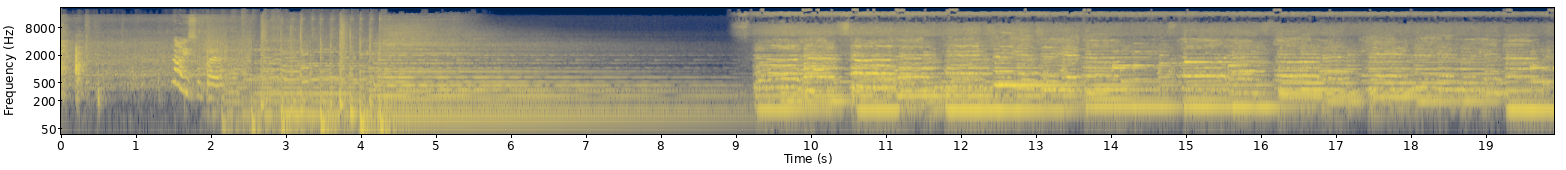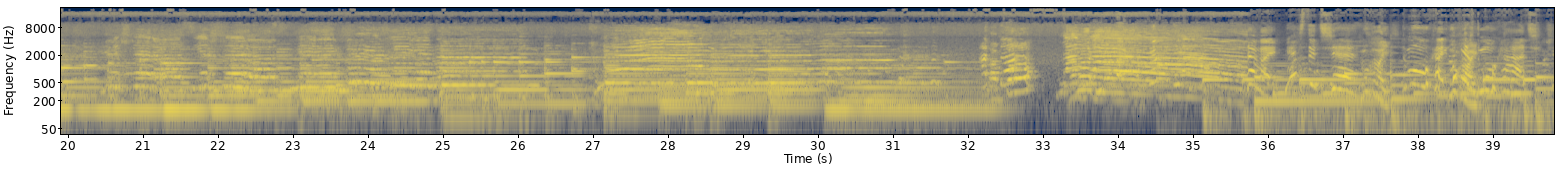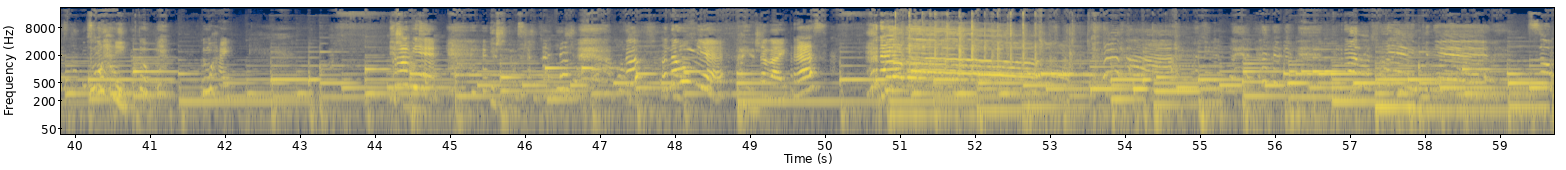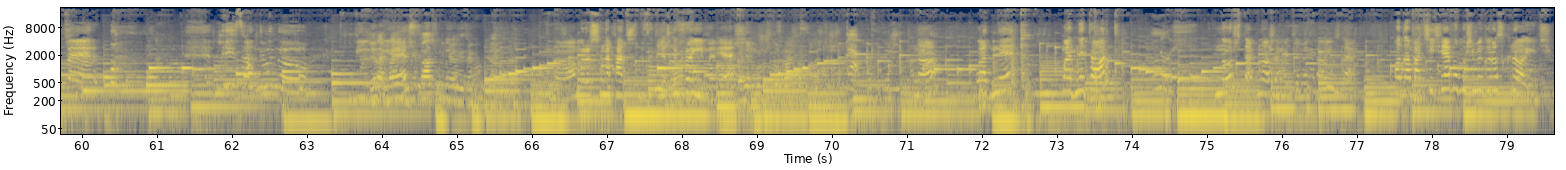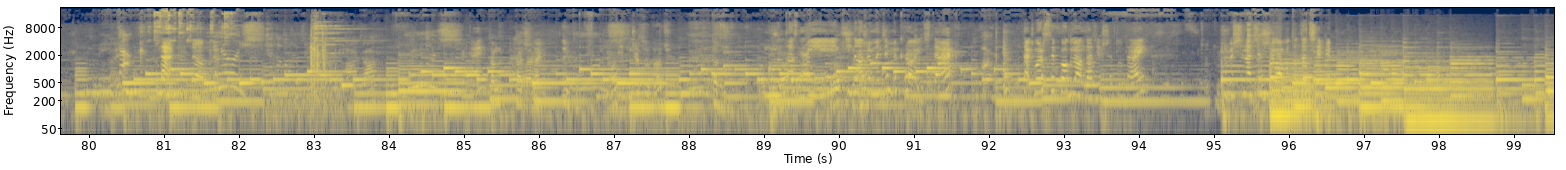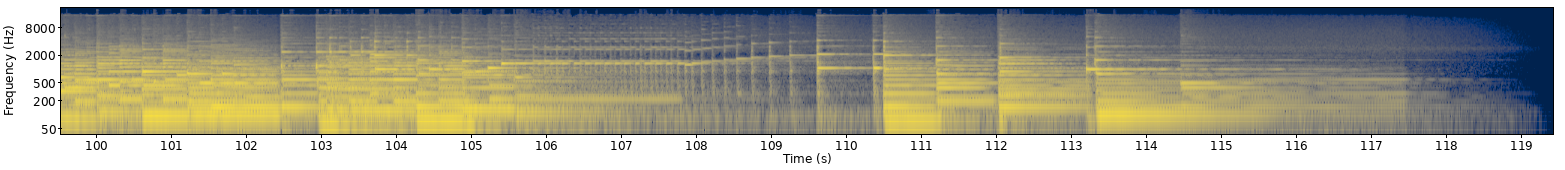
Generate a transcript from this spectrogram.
No i super. Patrzy, nie wiem, co kupię. No, możesz się napatrzeć, bo za chwileczkę kroimy, wiesz? Możesz to brać, jeszcze No, ładny? Ładny tort? Nóż, tak, nożem będziemy kroić, tak. Podoba Ci się, bo musimy go rozkroić. Tak, dobra. Aga, Czekaj. tam tak. Gdzie to dać? To zbij i nożem będziemy kroić, tak? Tak, możesz sobie pooglądać jeszcze tutaj. Żebyś się nacieszyła, bo to do Ciebie.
